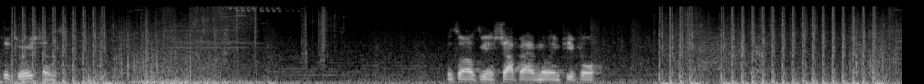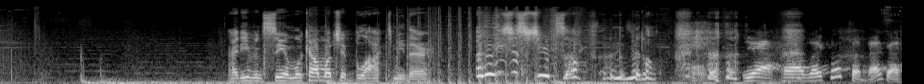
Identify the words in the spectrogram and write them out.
situations. This one I was getting shot by a million people. I didn't even see him. Look how much it blocked me there. he just shoots up in the middle. Yeah, I was like, that's a bad guy.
